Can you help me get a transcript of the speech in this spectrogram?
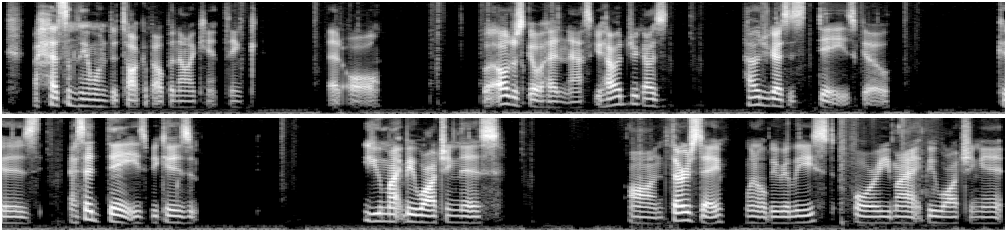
I had something I wanted to talk about, but now I can't think at all. But I'll just go ahead and ask you, how did you guys, how did you guys' days go? Because I said days because you might be watching this on Thursday, when it will be released, or you might be watching it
